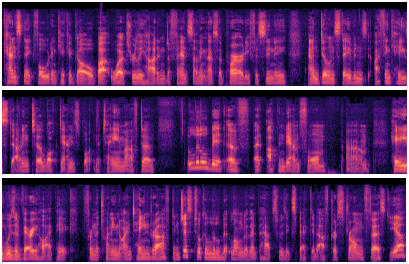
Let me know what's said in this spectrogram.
can sneak forward and kick a goal, but works really hard in defence. I think that's a priority for Sydney. And Dylan Stephens, I think he's starting to lock down his spot in the team after a little bit of an up and down form. Um, he was a very high pick from the 2019 draft and just took a little bit longer than perhaps was expected after a strong first year.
